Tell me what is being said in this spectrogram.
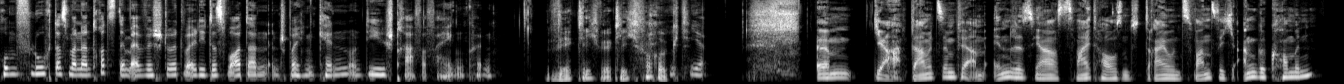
rumflucht, dass man dann trotzdem erwischt wird, weil die das Wort dann entsprechend kennen und die Strafe verhängen können. Wirklich, wirklich verrückt. Ja. Ähm, ja, damit sind wir am Ende des Jahres 2023 angekommen.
